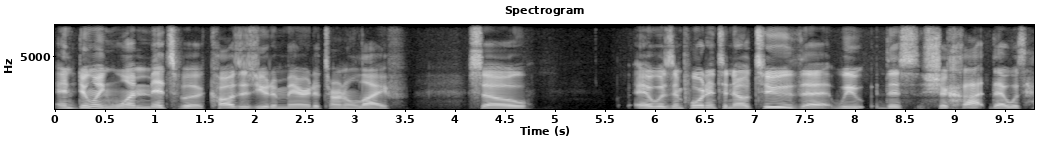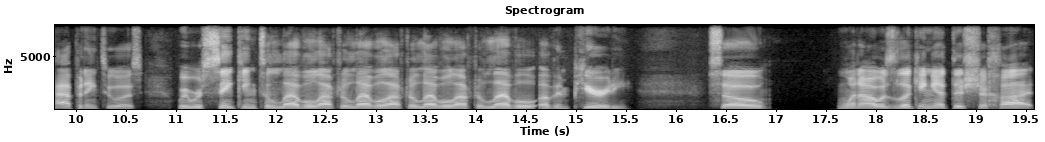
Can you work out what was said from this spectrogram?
And doing one mitzvah causes you to merit eternal life. So it was important to know too that we this shachat that was happening to us, we were sinking to level after level after level after level of impurity. So when I was looking at this shachat,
